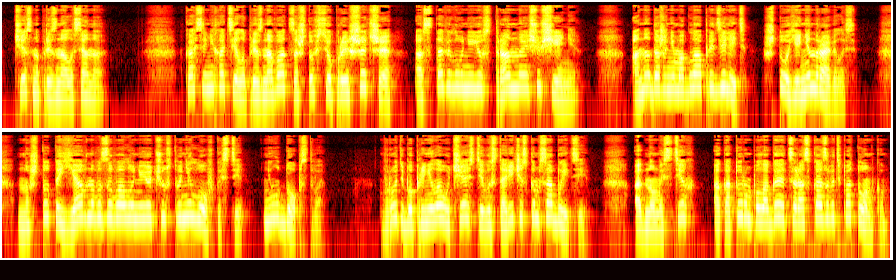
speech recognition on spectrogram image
— честно призналась она. Кася не хотела признаваться, что все происшедшее оставило у нее странное ощущение. Она даже не могла определить, что ей не нравилось. Но что-то явно вызывало у нее чувство неловкости, неудобства. Вроде бы приняла участие в историческом событии, одном из тех, о котором полагается рассказывать потомкам,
